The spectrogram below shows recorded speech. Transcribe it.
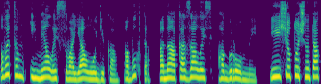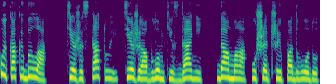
В этом имелась своя логика. А бухта, она оказалась огромной. И еще точно такой, как и была. Те же статуи, те же обломки зданий, дома, ушедшие под воду,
